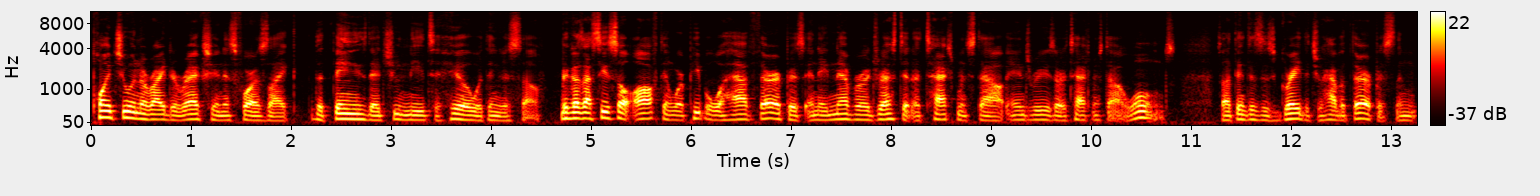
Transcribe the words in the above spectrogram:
point you in the right direction as far as like the things that you need to heal within yourself. Because I see so often where people will have therapists and they never addressed it attachment style injuries or attachment style wounds. So I think this is great that you have a therapist. And,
